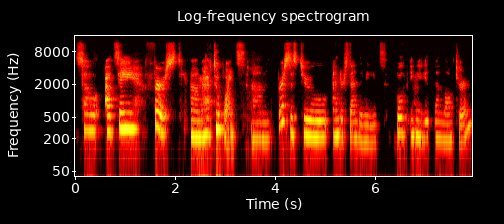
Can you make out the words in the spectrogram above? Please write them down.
So, I'd say first, um, I have two points. Um, first is to understand the needs, both immediate and long term,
